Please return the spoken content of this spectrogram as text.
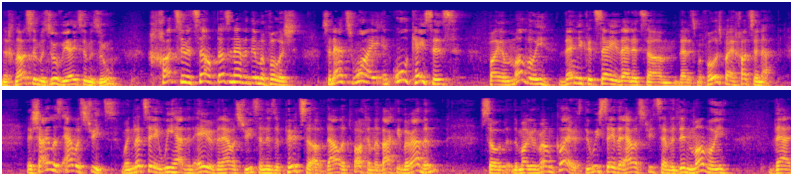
nechnasim mizu v'yetzim mizu, chatzir itself doesn't have a dimma foolish. So that's why, in all cases, by a mavli, then you could say that it's um, that it's mafulish. By a chatzir, not. The shaila is our streets. When let's say we have an erev in our streets, and there's a pirza of dalat tvachim and baki barabim, so the, the Magen Avraham declares, do we say that our streets have a din mavli? that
